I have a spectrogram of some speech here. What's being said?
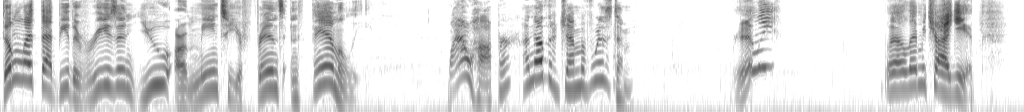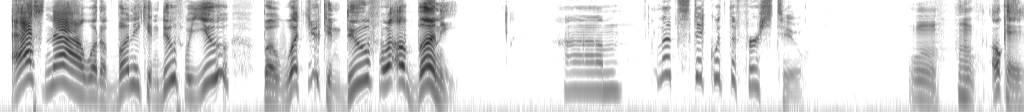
Don't let that be the reason you are mean to your friends and family. Wow, Hopper, another gem of wisdom. Really? Well, let me try again. Ask now what a bunny can do for you, but what you can do for a bunny. Um, let's stick with the first two. Mm, hmm, okay.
